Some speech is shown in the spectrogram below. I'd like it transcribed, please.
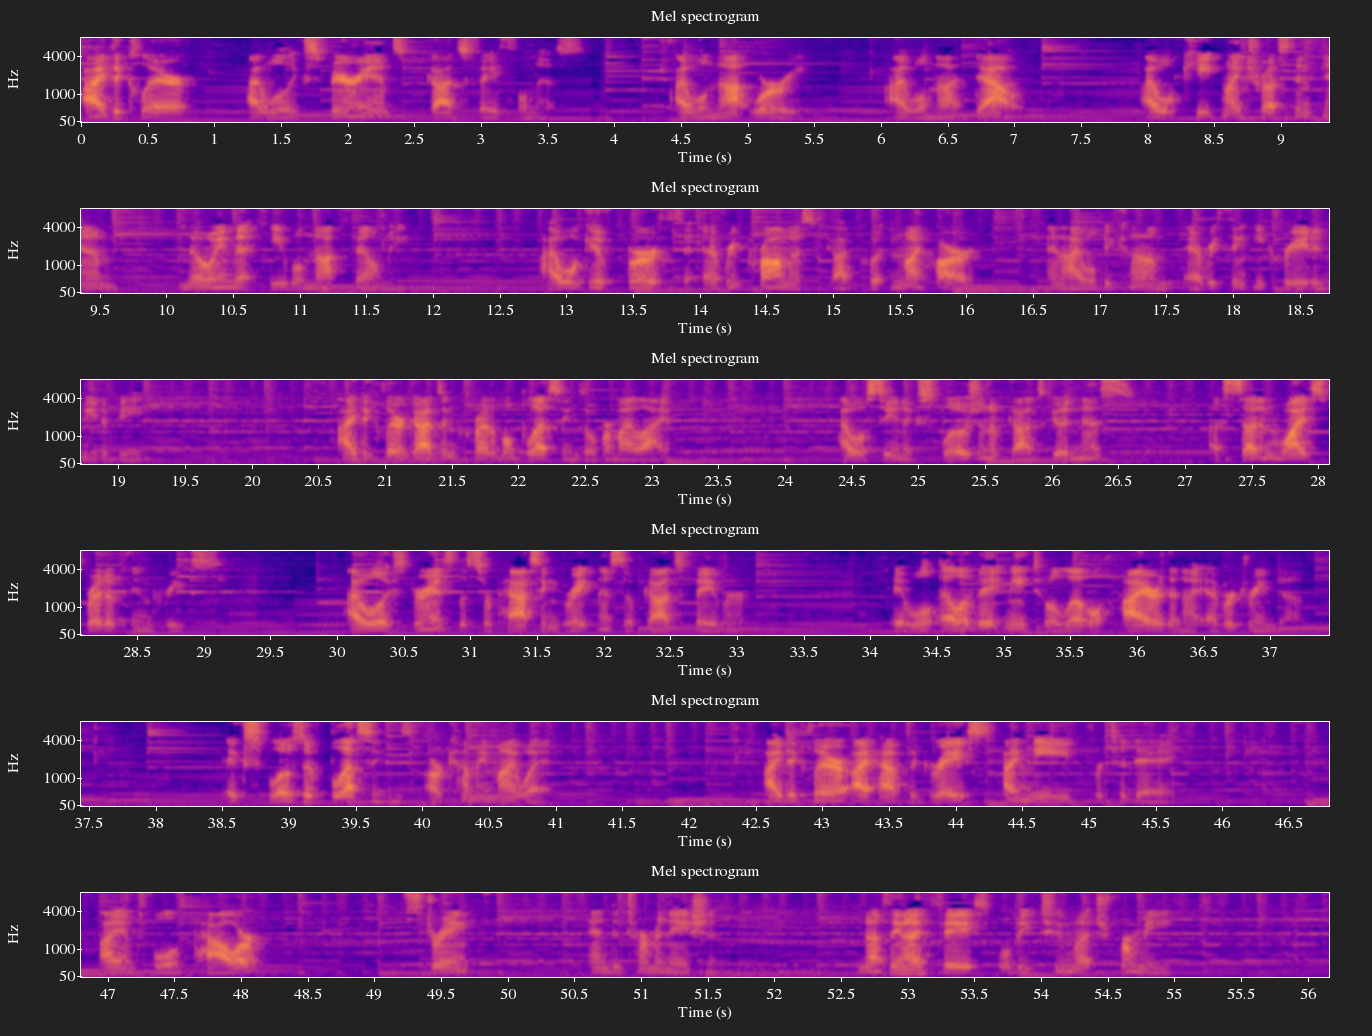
I declare I will experience God's faithfulness. I will not worry. I will not doubt. I will keep my trust in Him, knowing that He will not fail me. I will give birth to every promise God put in my heart, and I will become everything He created me to be. I declare God's incredible blessings over my life. I will see an explosion of God's goodness, a sudden widespread of increase. I will experience the surpassing greatness of God's favor. It will elevate me to a level higher than I ever dreamed of. Explosive blessings are coming my way. I declare I have the grace I need for today. I am full of power, strength, and determination. Nothing I face will be too much for me.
